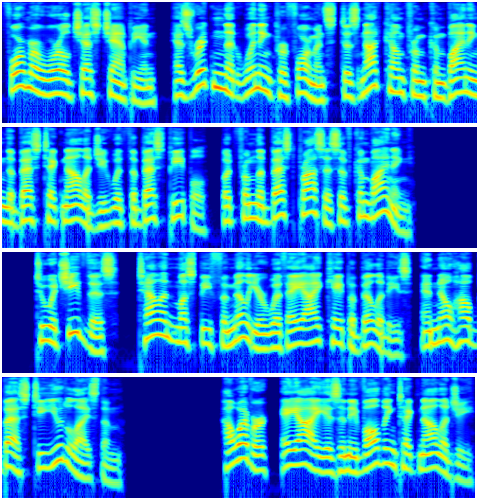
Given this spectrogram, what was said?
former world chess champion, has written that winning performance does not come from combining the best technology with the best people, but from the best process of combining. To achieve this, talent must be familiar with AI capabilities and know how best to utilize them. However, AI is an evolving technology,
